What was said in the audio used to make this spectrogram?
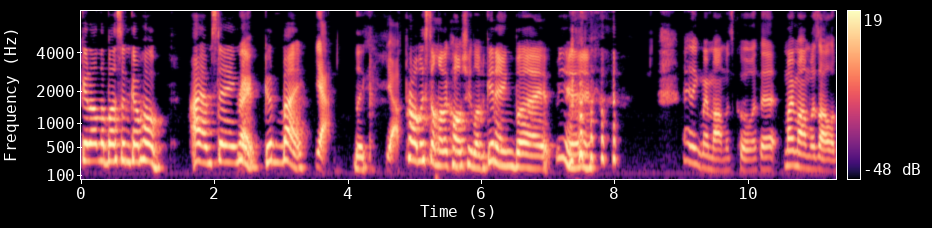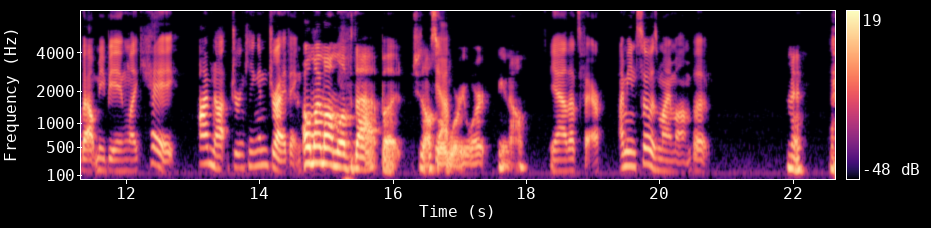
get on the bus and come home. I am staying here. Goodbye. yeah. Like Yeah. probably still not a call she loved getting, but yeah. I think my mom was cool with it. My mom was all about me being like, hey, I'm not drinking and driving. oh, my mom loved that, but she's also Yeah. a worrywart, you know. Yeah, that's fair. I mean, so is my mom, but Meh.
